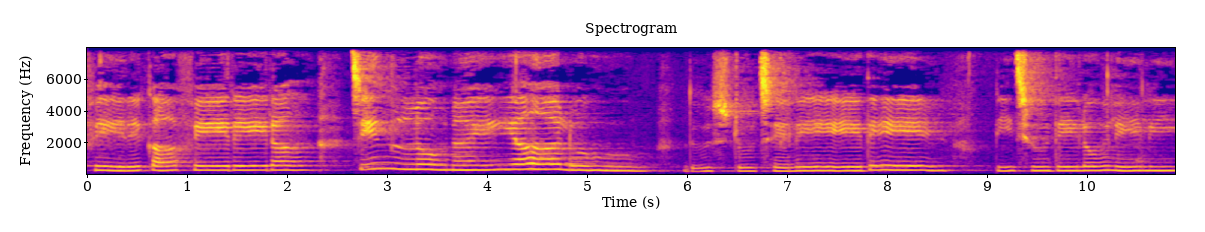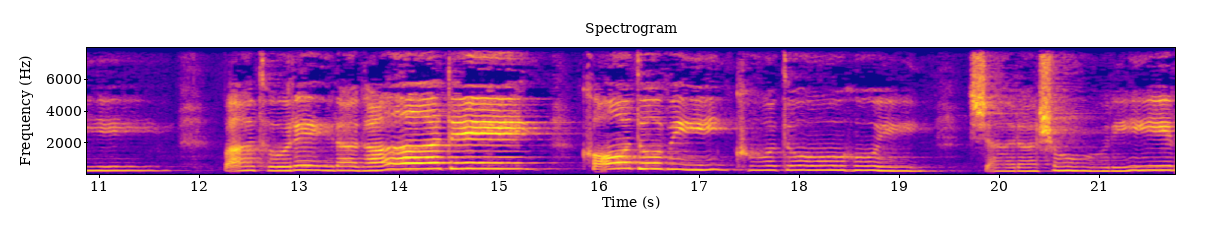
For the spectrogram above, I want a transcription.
ফের কা কাফেরেরা চিনল নাই আলো দুষ্টু ছেলেদের পিছু দিল লেলিয়ে। পাথরের আঘাতে ক্ষত বিক্ষত হয়ে সারা শরীর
